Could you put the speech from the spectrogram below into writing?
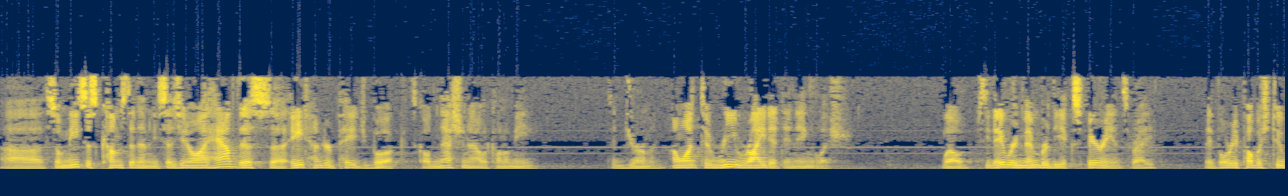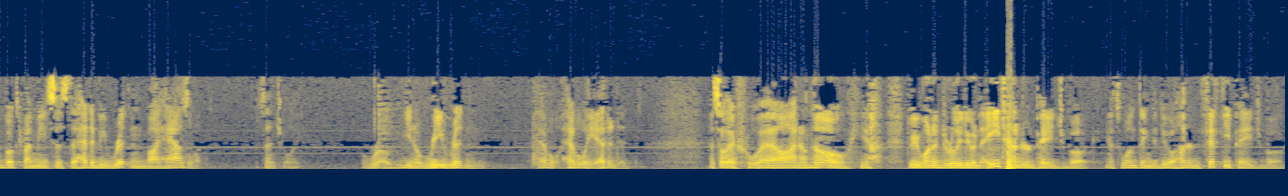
Uh, so Mises comes to them and he says, You know, I have this 800 uh, page book. It's called Nationalökonomie. It's in German. I want to rewrite it in English. Well, see, they remember the experience, right? They've already published two books by Mises that had to be written by Hazlitt essentially. You know, rewritten, heavily edited. And so they're, well, I don't know do we want to really do an 800 page book? It's one thing to do a 150 page book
